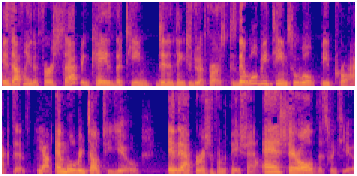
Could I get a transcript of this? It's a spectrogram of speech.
is definitely the first step in case the team didn't think to do it first. Because there will be teams who will be proactive yeah. and will reach out to you if they have permission from the patient and share all of this with you.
